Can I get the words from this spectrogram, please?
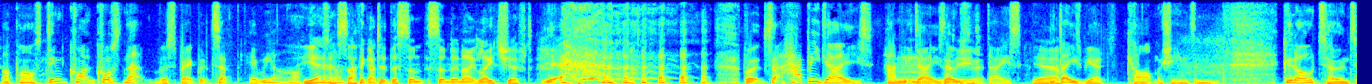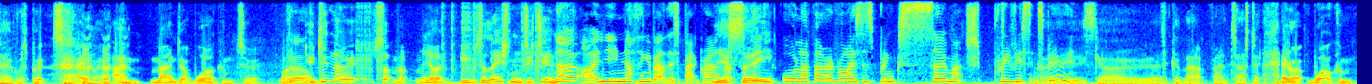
our paths didn't quite cross in that respect, but uh, here we are. Yes, so. I think I did the sun, Sunday night late shift. Yeah. but uh, happy days. Happy mm, days. Those indeed. are the days. Yeah. The days we had cart machines and Good old turntables. But uh, anyway, Amanda, welcome to it. Well, Well- you didn't know it, something, you know, he was a legend, did you? No, I knew nothing about this background. You That's the see? thing. All of our advisors bring so much previous experience. There you go. Look at that. Fantastic. Anyway, welcome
